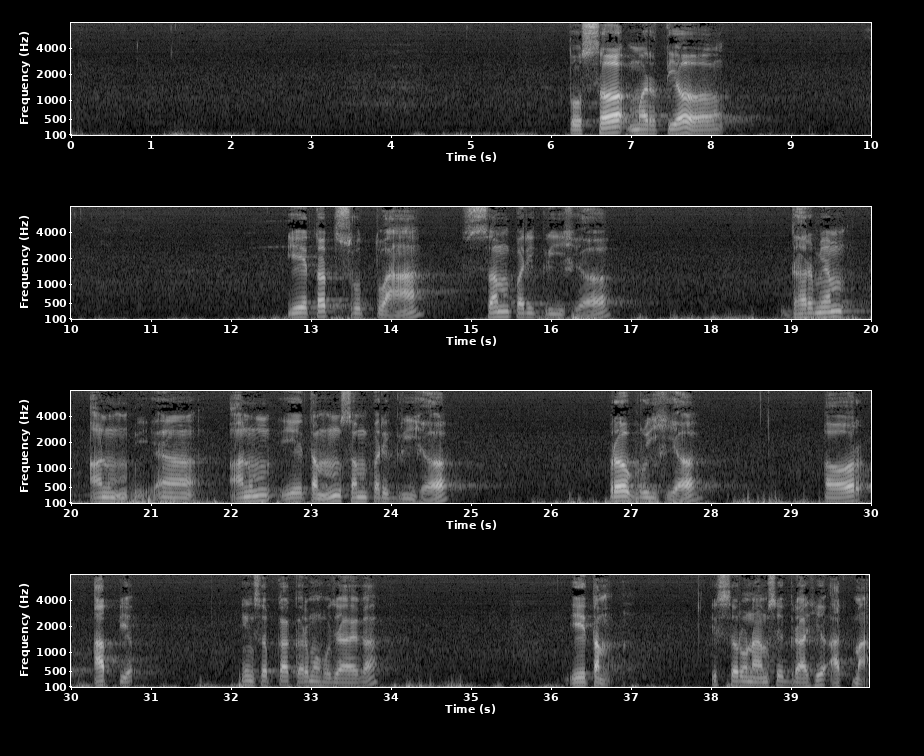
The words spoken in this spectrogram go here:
तो समर्त्य। ये तत्श्रुत्वा संपरिगृह्य धर्म्यम अनुम एतम संपरिगृह प्रवृह्य और आप्य। इन सब का कर्म हो जाएगा। एतम। इस सर्वनाम से ग्राह्य आत्मा।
